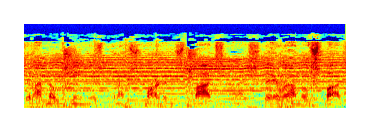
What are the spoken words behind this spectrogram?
Said, I'm no genius, but I'm smart in spots, and I stay around those spots.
